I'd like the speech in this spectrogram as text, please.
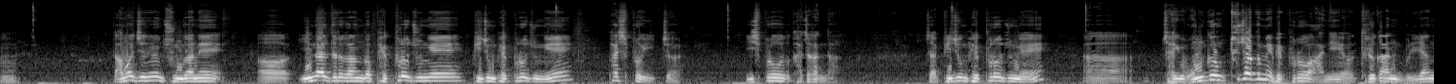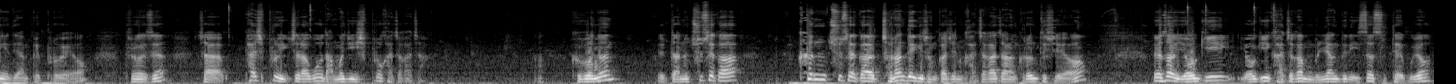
어. 나머지는 중간에, 어, 이날 들어간 거 100% 중에, 비중 100% 중에 80% 익절. 20% 가져간다. 자, 비중 100% 중에, 아, 자기 원금, 투자금의 100% 아니에요. 들어간 물량에 대한 100%예요. 들어가세요. 자, 80% 익절하고 나머지 20% 가져가자. 어, 그거는 일단은 추세가 큰 추세가 전환되기 전까지는 가져가자는 그런 뜻이에요. 그래서 여기 여기 가져간 물량들이 있었을 테고요.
